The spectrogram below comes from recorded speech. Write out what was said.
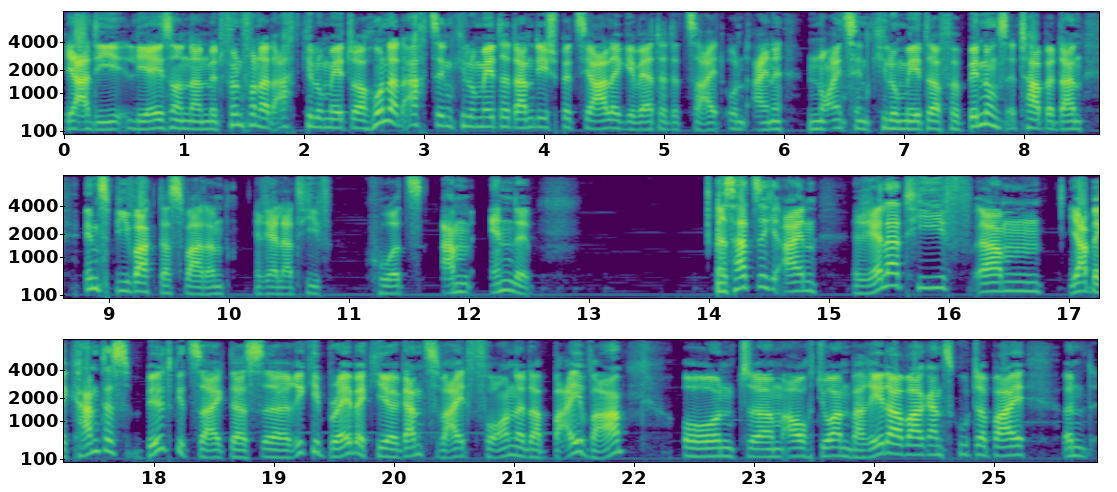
ja, die Liaison dann mit 508 Kilometer, 118 Kilometer dann die speziale gewertete Zeit und eine 19 Kilometer Verbindungsetappe dann ins Biwak. Das war dann relativ kurz am Ende. Es hat sich ein relativ ähm, ja, bekanntes Bild gezeigt, dass äh, Ricky Brayback hier ganz weit vorne dabei war. Und ähm, auch Johan Barreda war ganz gut dabei. Und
